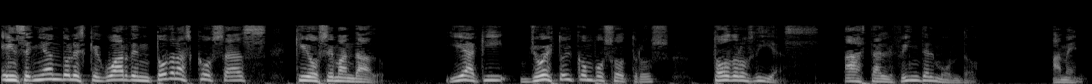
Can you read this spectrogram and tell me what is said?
enseñándoles que guarden todas las cosas que os he mandado. Y aquí yo estoy con vosotros todos los días, hasta el fin del mundo. Amén.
